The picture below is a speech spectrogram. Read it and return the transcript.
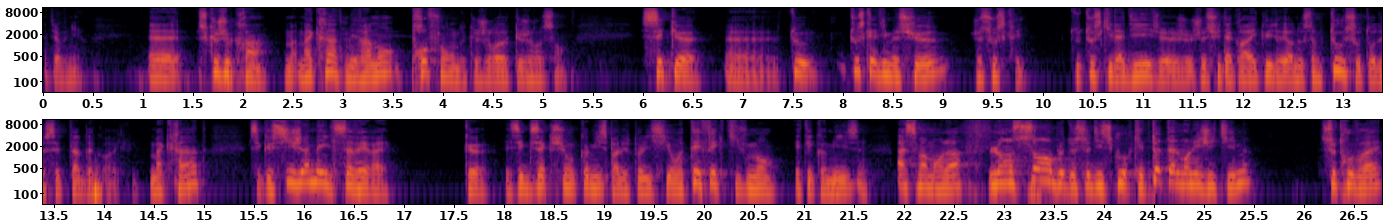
d'intervenir. Euh, ce que je crains, ma, crainte, mais vraiment profonde que je, que je ressens, c'est que tout, tout ce qu'a dit monsieur, je souscris. Tout, ce qu'il a dit, je, suis d'accord avec lui. D'ailleurs, nous sommes tous autour de cette table d'accord avec lui. Ma crainte, c'est que si jamais il s'avérait que les exactions commises par le policier ont effectivement été commises, à ce moment-là, l'ensemble de ce discours qui est totalement légitime se trouverait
